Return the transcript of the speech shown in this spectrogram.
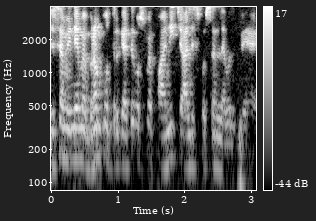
जिसे हम इंडिया में ब्रह्मपुत्र कहते हैं, उसमें पानी चालीस परसेंट लेवल पे है।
